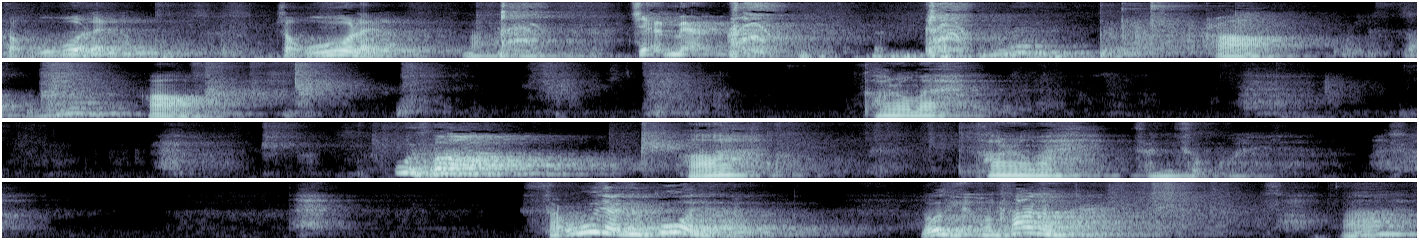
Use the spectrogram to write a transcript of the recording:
走过来了，走过来了，见面啊啊！看着没？我操！啊，看着没？真走过来了！我操！嗖一下就过去了。老铁们看着没？啊！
